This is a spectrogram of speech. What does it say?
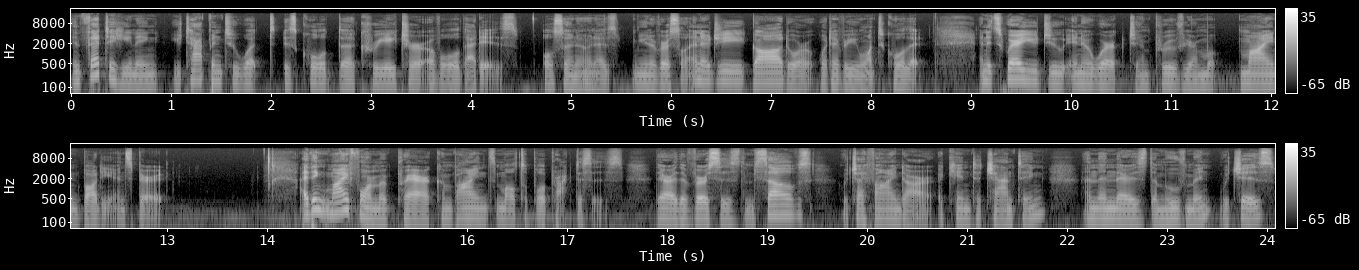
In Theta Healing, you tap into what is called the creator of all that is, also known as universal energy, God, or whatever you want to call it. And it's where you do inner work to improve your mind, body, and spirit. I think my form of prayer combines multiple practices. There are the verses themselves, which I find are akin to chanting, and then there's the movement, which is,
